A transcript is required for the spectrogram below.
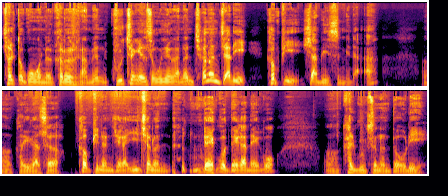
철도공원을 걸어서 가면 구청에서 운영하는 천 원짜리 커피숍이 있습니다. 어, 거기 가서 커피는 제가 2천 원 내고 내가 내고 어, 칼국수는 또 우리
